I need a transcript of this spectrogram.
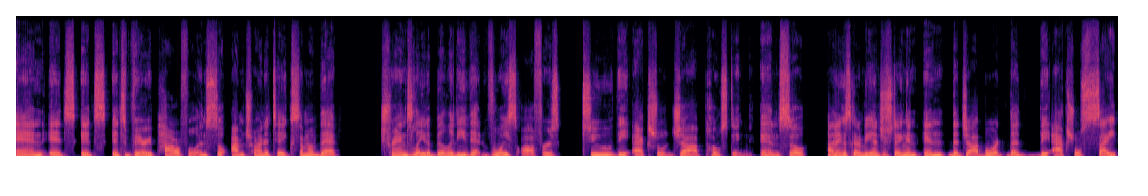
and it's it's it's very powerful. And so I'm trying to take some of that translatability that voice offers to the actual job posting. And so I think it's going to be interesting. And, and the job board, the the actual site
